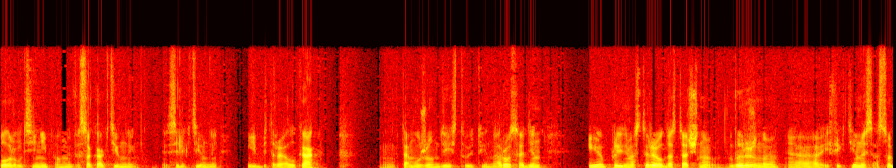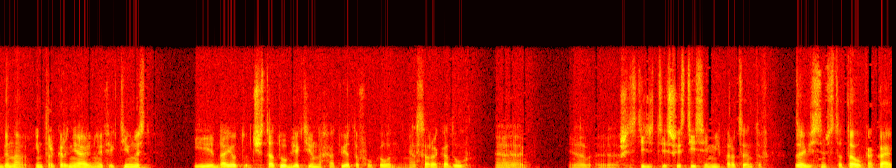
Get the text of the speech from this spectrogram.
Лорлатинип, он высокоактивный, селективный ингибитор АЛК. К тому же он действует и на РОС-1. И продемонстрировал достаточно выраженную э, эффективность, особенно интракраниальную эффективность. И дает частоту объективных ответов около 42 67% в зависимости от того, какая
